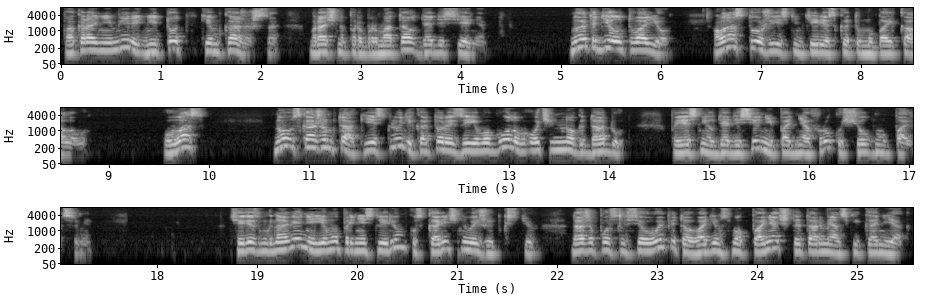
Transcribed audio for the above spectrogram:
По крайней мере, не тот, кем кажешься», – мрачно пробормотал дядя Сеня. «Но это дело твое. А у нас тоже есть интерес к этому Байкалову». «У вас?» «Ну, скажем так, есть люди, которые за его голову очень много дадут», – пояснил дядя Сеня и, подняв руку, щелкнул пальцами. Через мгновение ему принесли рюмку с коричневой жидкостью. Даже после всего выпитого Вадим смог понять, что это армянский коньяк.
